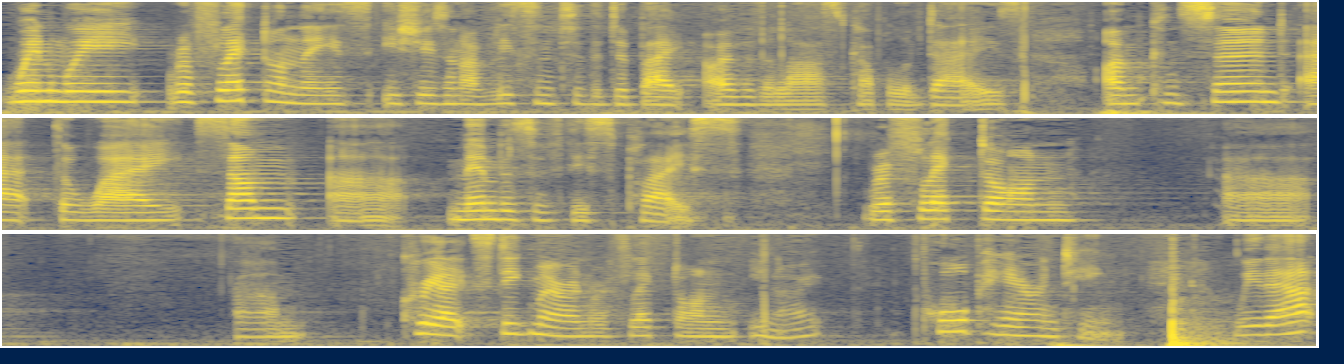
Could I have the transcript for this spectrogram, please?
When we reflect on these issues, and I've listened to the debate over the last couple of days, I'm concerned at the way some uh, members of this place reflect on, uh, um, create stigma and reflect on, you know, poor parenting without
